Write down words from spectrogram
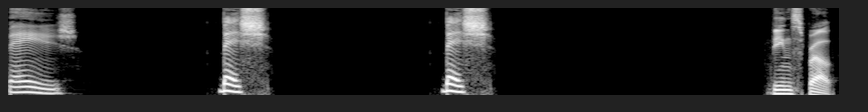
Beige. Beş. Beş. Bean sprout.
